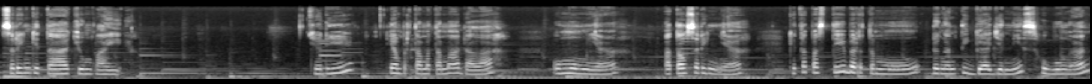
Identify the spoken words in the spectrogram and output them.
sering kita jumpai. Jadi, yang pertama-tama adalah umumnya atau seringnya kita pasti bertemu dengan tiga jenis hubungan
